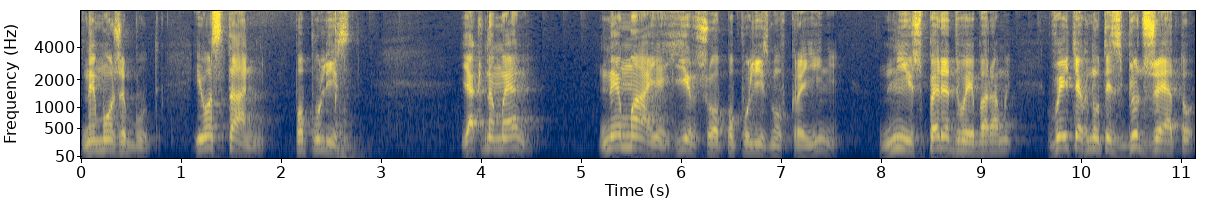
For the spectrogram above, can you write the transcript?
не може бути. І останнє популіст. Як на мене, немає гіршого популізму в країні, ніж перед виборами витягнути з бюджету,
